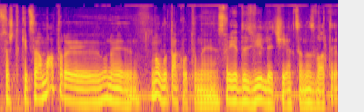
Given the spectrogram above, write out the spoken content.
все ж таки це аматори, вони ну отак от вони своє дозвілля, чи як це назвати,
